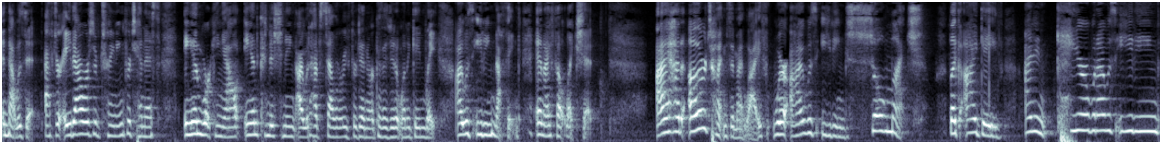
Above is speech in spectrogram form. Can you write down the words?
and that was it. After eight hours of training for tennis and working out and conditioning, I would have celery for dinner because I didn't want to gain weight. I was eating nothing and I felt like shit. I had other times in my life where I was eating so much. Like I gave, I didn't care what I was eating.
